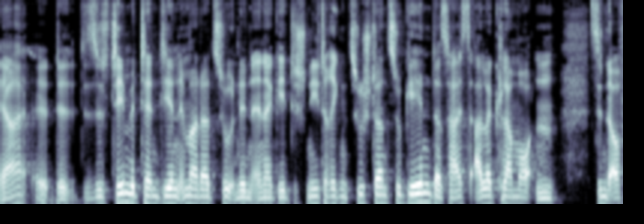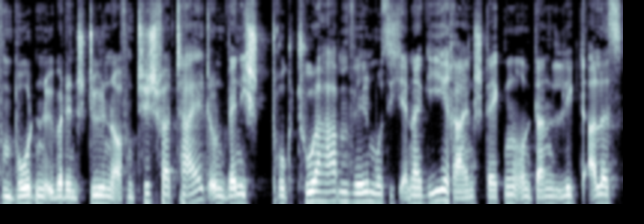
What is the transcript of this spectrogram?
Ja, äh, die Systeme tendieren immer dazu, in den energetisch niedrigen Zustand zu gehen. Das heißt, alle Klamotten sind auf dem Boden, über den Stühlen, auf dem Tisch verteilt. Und wenn ich Struktur haben will, muss ich Energie reinstecken und dann liegt alles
